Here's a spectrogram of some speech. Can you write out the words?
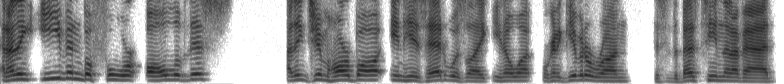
And I think even before all of this, I think Jim Harbaugh in his head was like, you know what? We're going to give it a run. This is the best team that I've had.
